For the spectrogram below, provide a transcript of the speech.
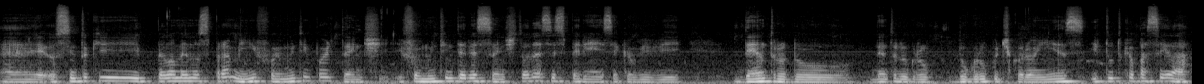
é, eu sinto que, pelo menos pra mim, foi muito importante e foi muito interessante toda essa experiência que eu vivi dentro do, dentro do, grupo, do grupo de coroinhas e tudo que eu passei lá.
